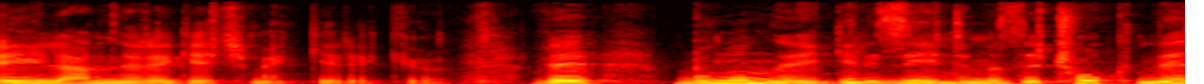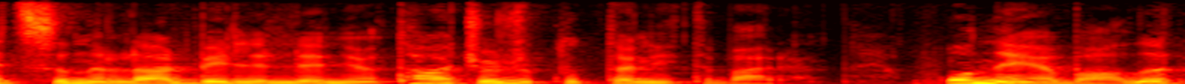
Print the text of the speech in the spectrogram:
eylemlere geçmek gerekiyor. Ve bununla ilgili zihnimizde çok net sınırlar belirleniyor. Ta çocukluktan itibaren. O neye bağlı?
